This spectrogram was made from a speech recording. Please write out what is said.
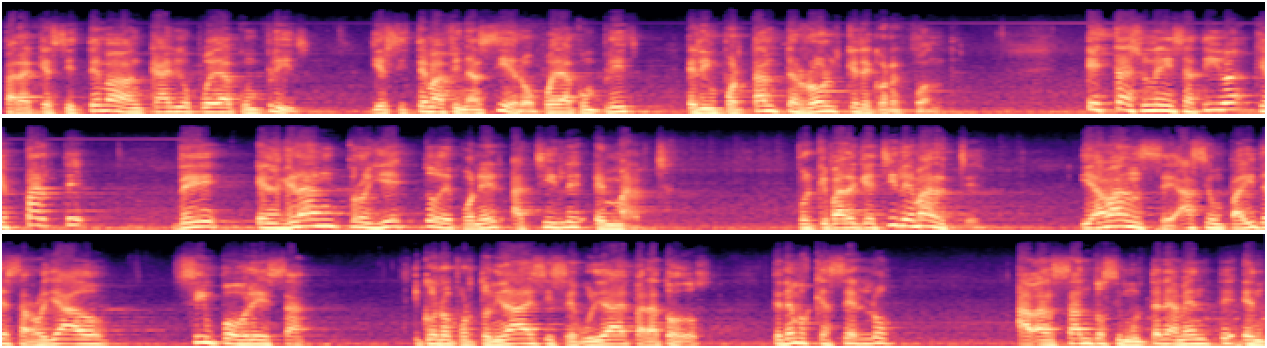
para que el sistema bancario pueda cumplir y el sistema financiero pueda cumplir el importante rol que le corresponde. Esta es una iniciativa que es parte del el gran proyecto de poner a Chile en marcha. Porque para que Chile marche y avance hacia un país desarrollado, sin pobreza y con oportunidades y seguridades para todos, tenemos que hacerlo avanzando simultáneamente en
